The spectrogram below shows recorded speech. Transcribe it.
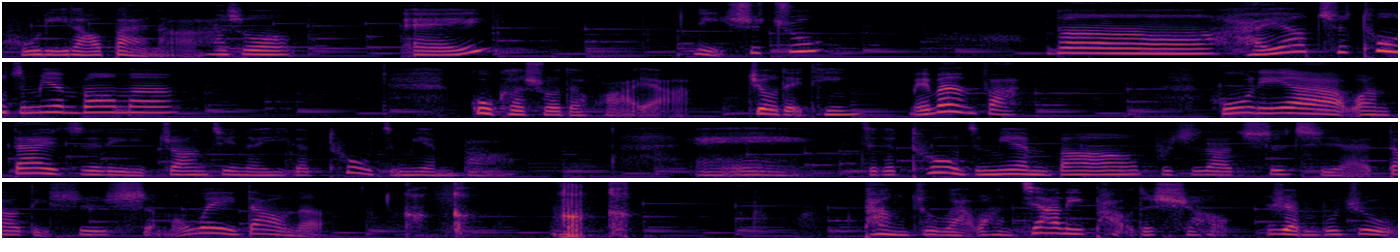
狐狸老板啊，他说。哎，你是猪，那还要吃兔子面包吗？顾客说的话呀，就得听，没办法。狐狸啊，往袋子里装进了一个兔子面包。哎，这个兔子面包不知道吃起来到底是什么味道呢？胖猪啊，往家里跑的时候，忍不住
